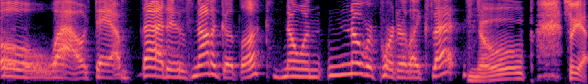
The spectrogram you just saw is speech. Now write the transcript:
Oh wow, damn. That is not a good look. No one no reporter likes that. Nope. So yeah.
